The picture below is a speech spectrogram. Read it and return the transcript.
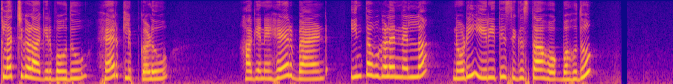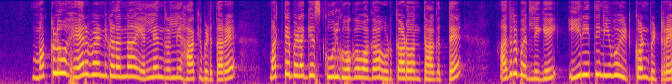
ಕ್ಲಚ್ಗಳಾಗಿರಬಹುದು, ಹೇರ್ ಕ್ಲಿಪ್ಗಳು ಹಾಗೆಯೇ ಹೇರ್ ಬ್ಯಾಂಡ್ ಇಂಥವುಗಳನ್ನೆಲ್ಲ ನೋಡಿ ಈ ರೀತಿ ಸಿಗಿಸ್ತಾ ಹೋಗಬಹುದು. ಮಕ್ಕಳು ಹೇರ್ ಬ್ಯಾಂಡ್ಗಳನ್ನು ಎಲ್ಲೆಂದರಲ್ಲಿ ಹಾಕಿಬಿಡ್ತಾರೆ? ಮತ್ತೆ ಬೆಳಗ್ಗೆ ಸ್ಕೂಲ್ಗೆ ಹೋಗೋವಾಗ ಹುಡುಕಾಡುವಂತಾಗುತ್ತೆ. ಅದರ ಬದಲಿಗೆ ಈ ರೀತಿ ನೀವು ಇಟ್ಕೊಂಡ್ಬಿಟ್ರೆ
